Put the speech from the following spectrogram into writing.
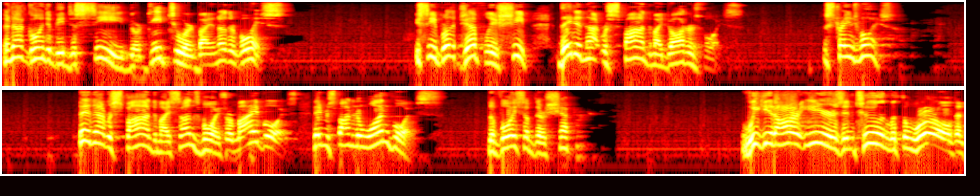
They're not going to be deceived or detoured by another voice. You see, Brother Jeffley's sheep, they did not respond to my daughter's voice. A strange voice. They did not respond to my son's voice or my voice. They responded to one voice, the voice of their shepherd. We get our ears in tune with the world and,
